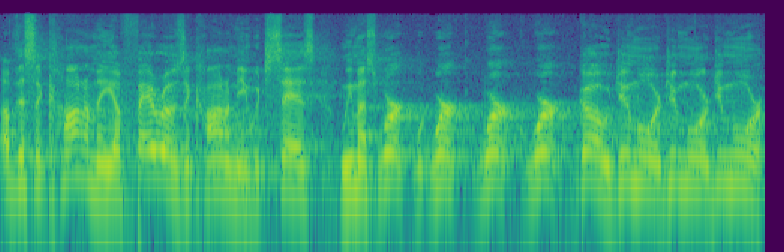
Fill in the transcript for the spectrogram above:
of this economy, of Pharaoh's economy, which says we must work, work, work, work, go, do more, do more, do more,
